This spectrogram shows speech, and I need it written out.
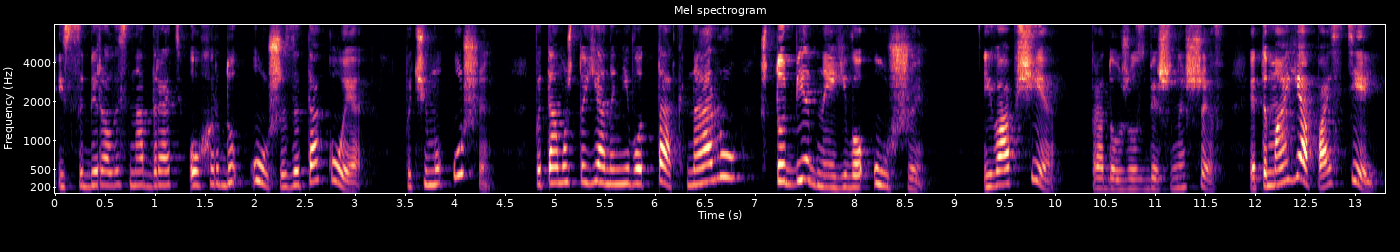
и собиралась надрать Охарду уши за такое – Почему уши? Потому что я на него так наору, что бедные его уши. И вообще, продолжил сбешенный шеф, это моя постель.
